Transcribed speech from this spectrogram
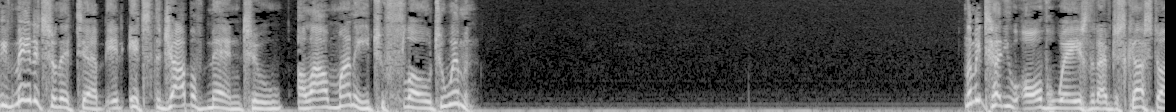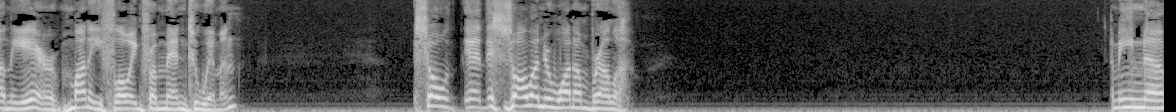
we've made it so that uh, it, it's the job of men to allow money to flow to women. Let me tell you all the ways that I've discussed on the air money flowing from men to women. So uh, this is all under one umbrella. I mean, uh,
